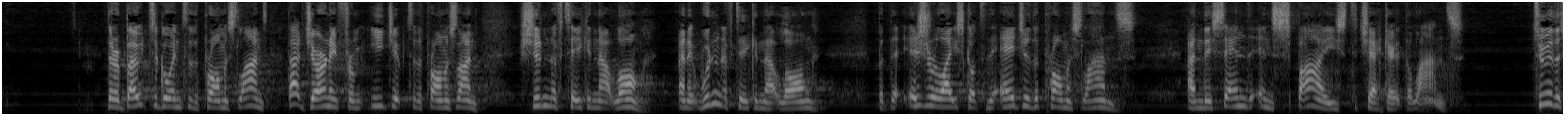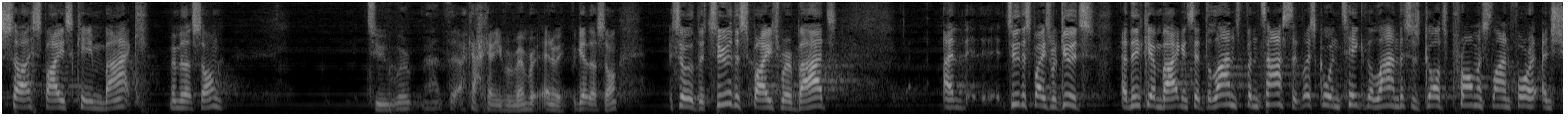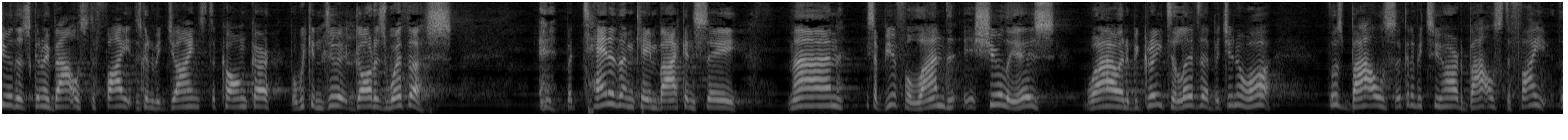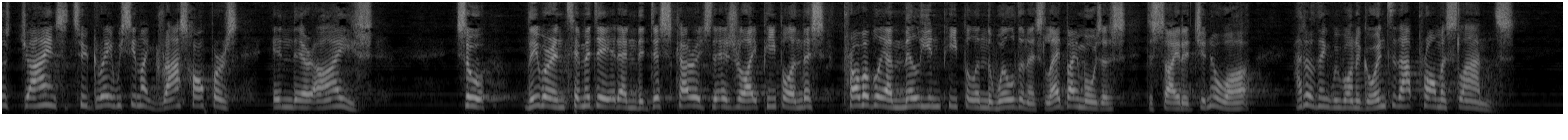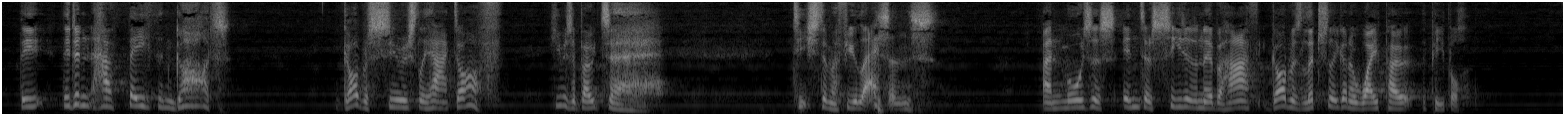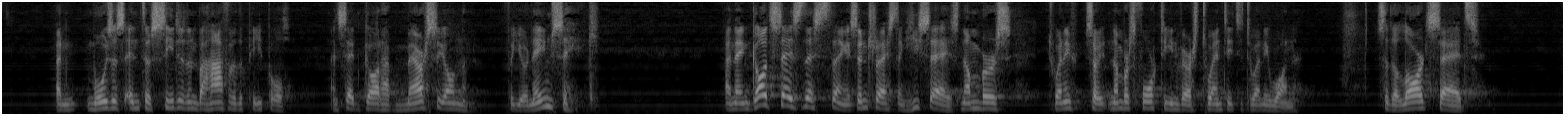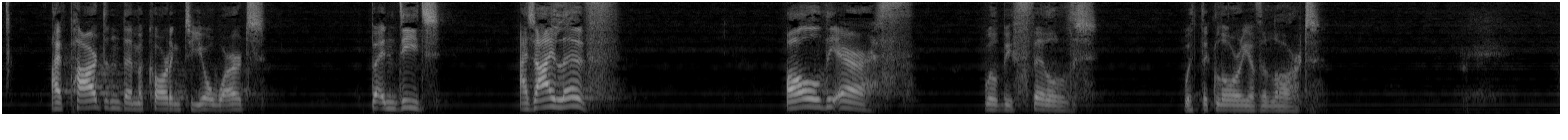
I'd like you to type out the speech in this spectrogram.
They're about to go into the promised land. That journey from Egypt to the promised land shouldn't have taken that long. And it wouldn't have taken that long. But the Israelites got to the edge of the promised lands and they send in spies to check out the land. Two of the spies came back. Remember that song? Two were, I can't even remember. Anyway, forget that song. So the two of the spies were bad, and two of the spies were good. And they came back and said, The land's fantastic. Let's go and take the land. This is God's promised land for it. And sure, there's going to be battles to fight, there's going to be giants to conquer, but we can do it. God is with us. but ten of them came back and say, Man, it's a beautiful land. It surely is. Wow, and it'd be great to live there. But you know what? Those battles are going to be too hard battles to fight. Those giants are too great. We seem like grasshoppers in their eyes. So they were intimidated and they discouraged the Israelite people. And this, probably a million people in the wilderness, led by Moses, decided, you know what? I don't think we want to go into that promised land. They, they didn't have faith in God. God was seriously hacked off. He was about to teach them a few lessons. And Moses interceded on their behalf. God was literally going to wipe out the people. And Moses interceded on behalf of the people and said, God, have mercy on them for your name's sake. And then God says this thing. It's interesting. He says, Numbers 20, sorry, Numbers 14, verse 20 to 21. So the Lord said, I've pardoned them according to your words. But indeed, as I live, all the earth will be filled with the glory of the Lord.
